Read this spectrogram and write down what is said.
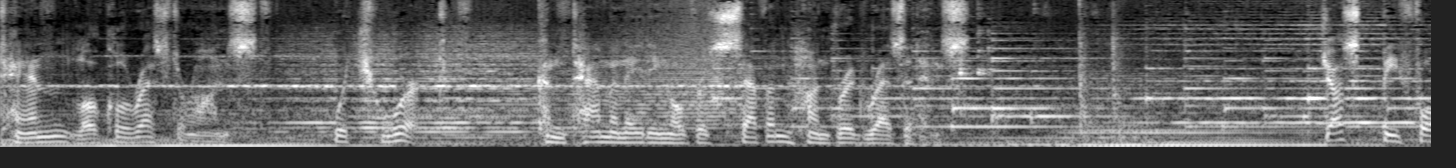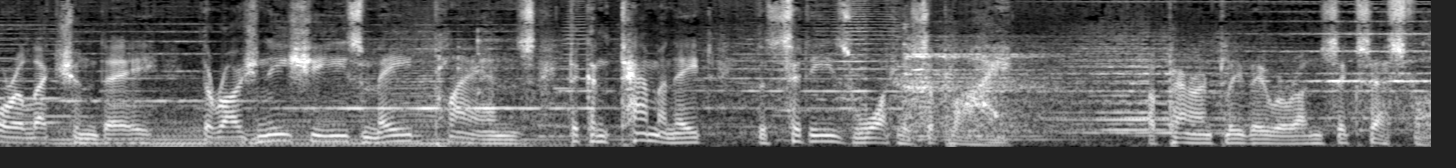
10 local restaurants, which worked, contaminating over 700 residents. Just before Election Day, the Rajneeshis made plans to contaminate the city's water supply. Apparently, they were unsuccessful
